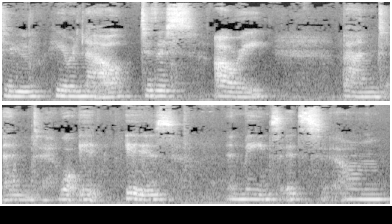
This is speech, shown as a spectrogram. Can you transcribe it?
to here and now, to this Auri band and what it is and means. It's um,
